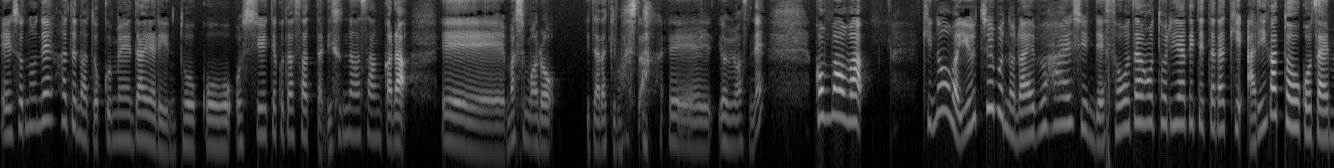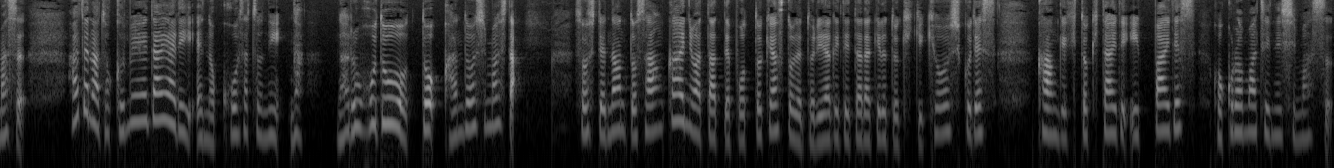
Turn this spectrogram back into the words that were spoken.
えー、そのね、ハテナ匿名ダイアリーの投稿を教えてくださったリスナーさんから、えー、マシュマロいただきました。えー、読みますね。こんばんは。昨日は YouTube のライブ配信で相談を取り上げていただきありがとうございます。ハテナ匿名ダイアリーへの考察にな、なるほど、と感動しました。そしてなんと3回にわたってポッドキャストで取り上げていただけると聞き恐縮です。感激と期待でいっぱいです。心待ちにします。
